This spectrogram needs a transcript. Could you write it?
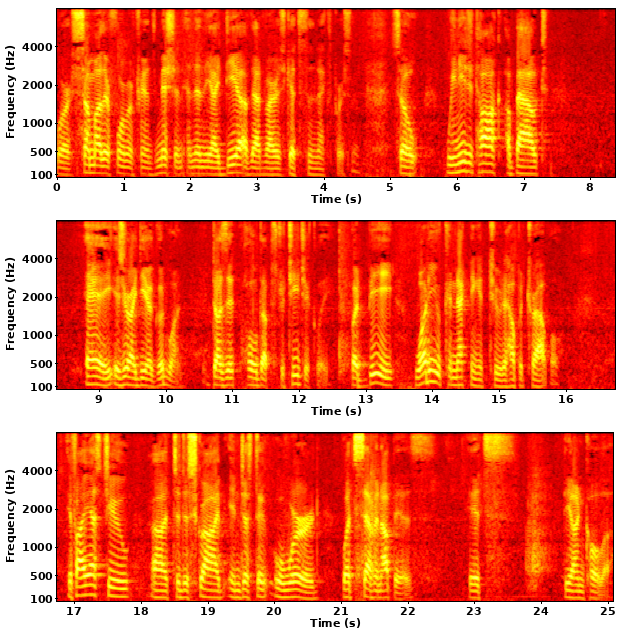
or some other form of transmission, and then the idea of that virus gets to the next person. So we need to talk about A, is your idea a good one? Does it hold up strategically? But B, what are you connecting it to to help it travel? If I asked you uh, to describe in just a, a word what 7 Up is, it's the Uncola.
